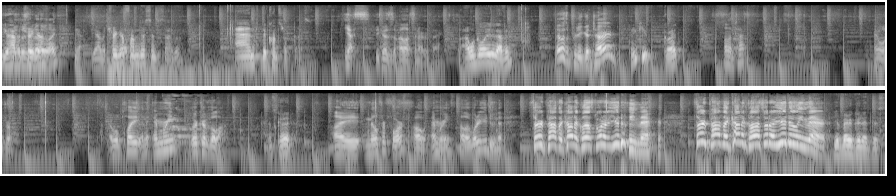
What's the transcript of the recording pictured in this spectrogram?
you have You a trigger. life? Yeah, you have a trigger from the synthesizer. and the construct dice. Yes, because I lost an artifact. I will go at 11. That was a pretty good turn. Thank you. Go ahead. I'll untap. I will draw. I will play an Emry, Lurker of the Loch. That's good. I mill for four. Oh, Emry. Hello, what are you doing there? Third Path Iconoclast, what are you doing there? Third Path Iconoclast, what are you doing there? You're very good at this.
